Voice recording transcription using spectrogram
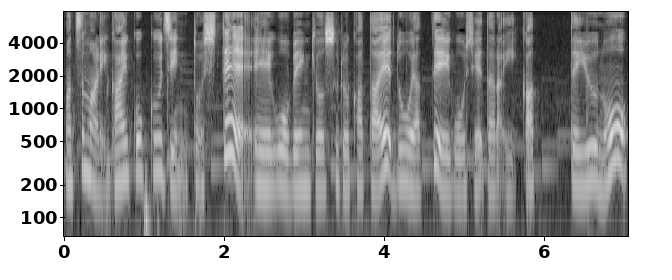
まあ、つまり外国人として英語を勉強する方へどうやって英語を教えたらいいかっていうのを、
